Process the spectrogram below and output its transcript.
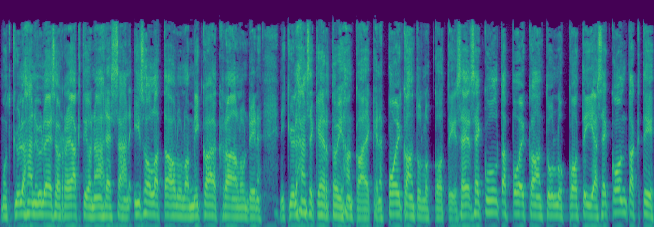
mutta kyllähän yleisön reaktio nähdessään isolla taululla Mikael Granlundin, niin kyllähän se kertoi ihan kaiken. Poika on tullut kotiin, se, se kultapoika on tullut kotiin ja se kontakti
